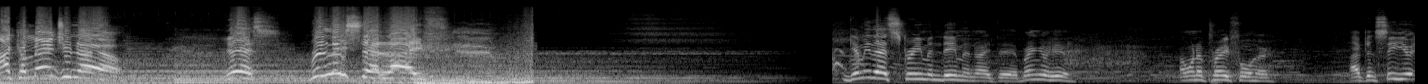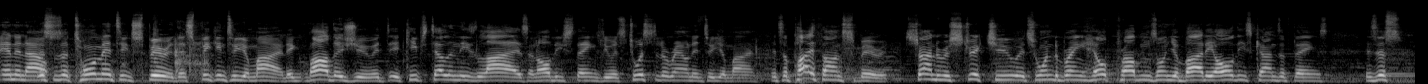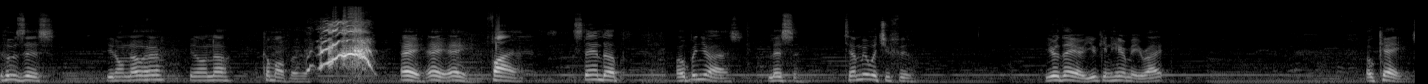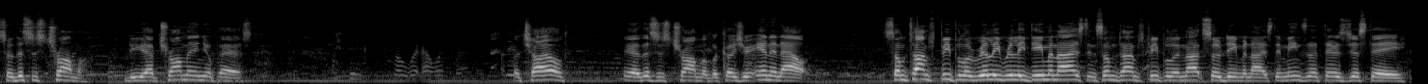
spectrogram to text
I command you now. Yes. Release that life. Give me that screaming demon right there. Bring her here. I want to pray for her. I can see you're in and out. This is a tormenting spirit that's speaking to your mind. It bothers you. It, it keeps telling these lies and all these things to you. It's twisted around into your mind. It's a python spirit. It's trying to restrict you. It's wanting to bring health problems on your body, all these kinds of things. Is this, who's this? You don't know her? You don't know? Come off of her. hey, hey, hey, fire. Stand up. Open your eyes. Listen. Tell me what you feel. You're there. You can hear me, right? Okay, so this is trauma. Do you have trauma in your past? I think so when I was a A child? Yeah, this is trauma because you're in and out. Sometimes people are really, really demonized, and sometimes people are not so demonized. It means that there's just a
